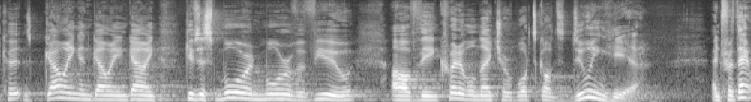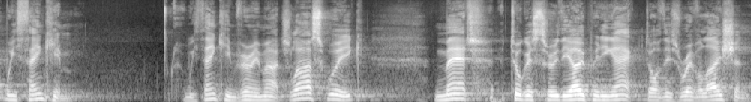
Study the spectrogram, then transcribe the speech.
curtains going and going and going, gives us more and more of a view of the incredible nature of what God's doing here. And for that, we thank him. We thank him very much. Last week, Matt took us through the opening act of this revelation.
